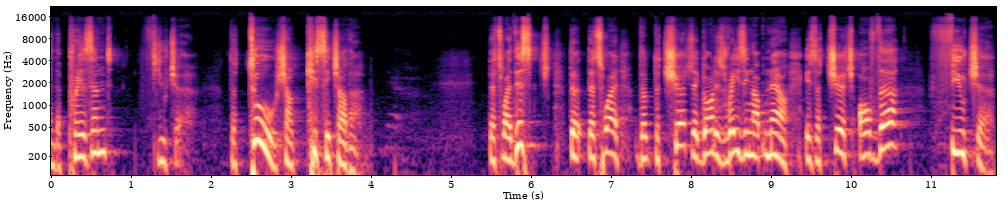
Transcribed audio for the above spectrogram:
And the present future. The two shall kiss each other. That's why this, the, that's why the, the church that God is raising up now is a church of the future.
